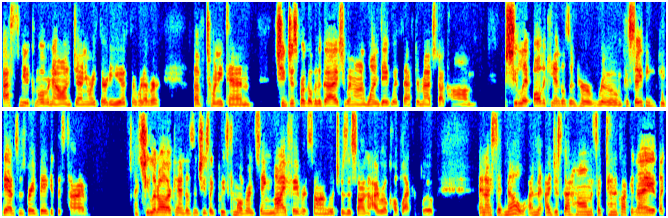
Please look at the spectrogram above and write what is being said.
asked me to come over now on January 30th or whatever of 2010. She just broke up with a guy she went on one date with after match.com. She lit all the candles in her room because So You Think You Can Dance was very big at this time. And she lit all our candles and she's like, please come over and sing my favorite song, which was a song I wrote called Black and Blue. And I said, no, I'm, I just got home. It's like 10 o'clock at night. Like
